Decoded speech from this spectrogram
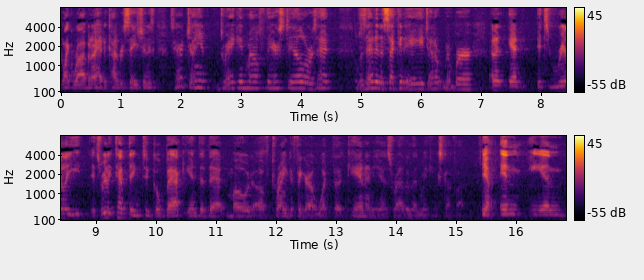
like Rob and I had a conversation. Is, is there a giant dragon mouth there still, or is that was that in the second age? I don't remember. And and it's really it's really tempting to go back into that mode of trying to figure out what the canon is rather than making stuff up. Yeah, and and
